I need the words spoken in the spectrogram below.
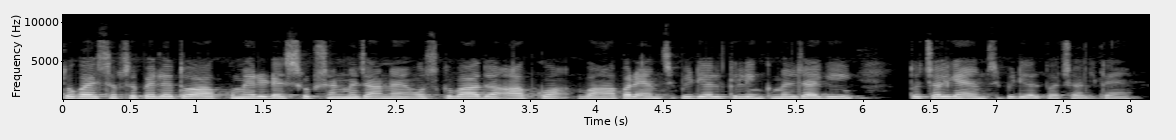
तो गाइस सबसे पहले तो आपको मेरे डिस्क्रिप्शन में जाना है उसके बाद आपको वहाँ पर एम की लिंक मिल जाएगी। तो चलिए एम पर चलते हैं।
